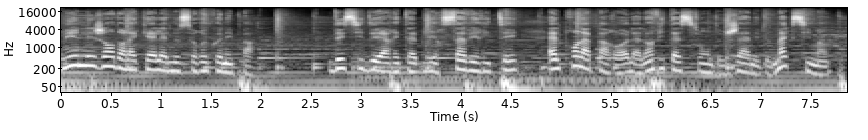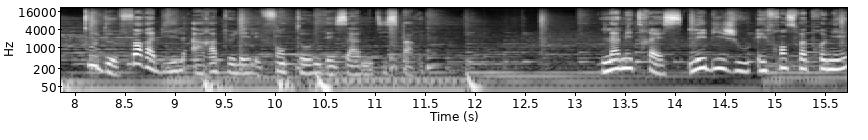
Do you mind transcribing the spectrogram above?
mais une légende dans laquelle elle ne se reconnaît pas. Décidée à rétablir sa vérité, elle prend la parole à l'invitation de Jeanne et de Maximin, tous deux fort habiles à rappeler les fantômes des âmes disparues. La maîtresse, les bijoux et François Ier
